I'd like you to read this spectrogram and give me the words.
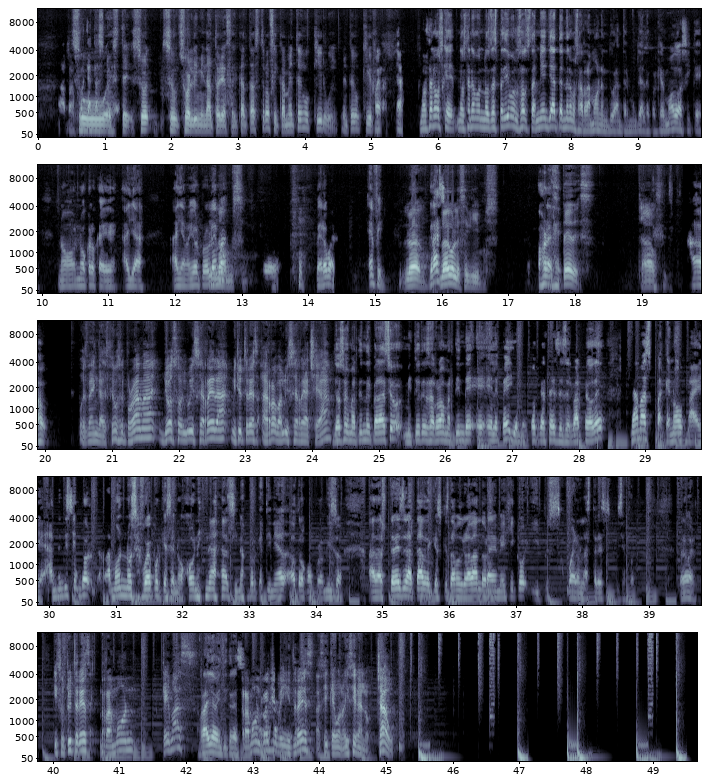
ah, su, este, su, eliminatoria fue catastrófica. Me tengo que ir, güey, me tengo que ir. Bueno, ya. Nos tenemos que, nos tenemos, nos despedimos nosotros también, ya tendremos a Ramón durante el Mundial de cualquier modo, así que no, no creo que haya, haya mayor problema. Pues, pero, bueno, en fin. Luego, Gracias. luego le seguimos. Órale. ustedes. Chao. Chao. Pues venga, despedimos el programa. Yo soy Luis Herrera, mi Twitter es arroba LuisRHA. Yo soy Martín del Palacio, mi Twitter es arroba Martín de ELP y el podcast es desde el bar POD. Nada más para que no vaya, anden diciendo, Ramón no se fue porque se enojó ni nada, sino porque tenía otro compromiso a las 3 de la tarde, que es que estamos grabando hora de México, y pues fueron las 3 y se fueron. Pero bueno. Y su Twitter es Ramón, ¿qué más? Raya 23. Ramón Raya 23, así que bueno, ahí síganlo. Chao.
